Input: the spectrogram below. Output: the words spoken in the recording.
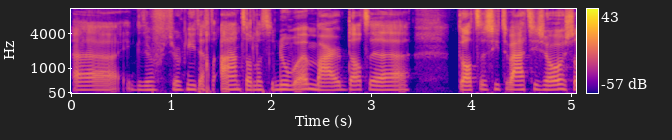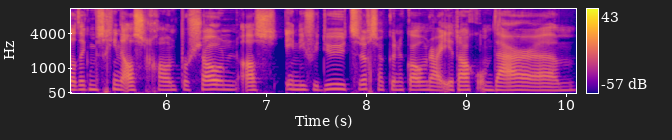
uh, ik durf natuurlijk niet echt aantallen te noemen, maar dat, uh, dat de situatie zo is dat ik misschien als gewoon persoon, als individu terug zou kunnen komen naar Irak om daar, um,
